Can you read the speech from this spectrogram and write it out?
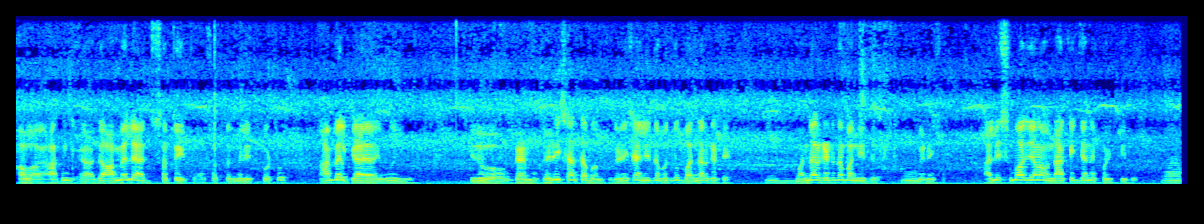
ಅವ ಹಂಗೆ ಅದು ಆಮೇಲೆ ಅದು ಸತ್ತೋಯ್ತು ಅದು ಸತ್ತ ಮೇಲೆ ಇಟ್ಕೊಟ್ಟು ಆಮೇಲೆ ಗ ಇದು ಗಣೇಶ ಅಂತ ಬಂತು. ಗಣೇಶ ಅಲ್ಲಿಂದ ಬಂದು ಬಂದಾರ್ಗಟ್ಟೆ ಹ್ಞೂ ಬಂದಿದ್ದು ಗಣೇಶ. ಅಲ್ಲಿ ಸುಮಾರು ಜನ ನಾಲ್ಕೈದು ಜನ ಹೊಡಿತಿದ್ದು ಹಾಂ.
